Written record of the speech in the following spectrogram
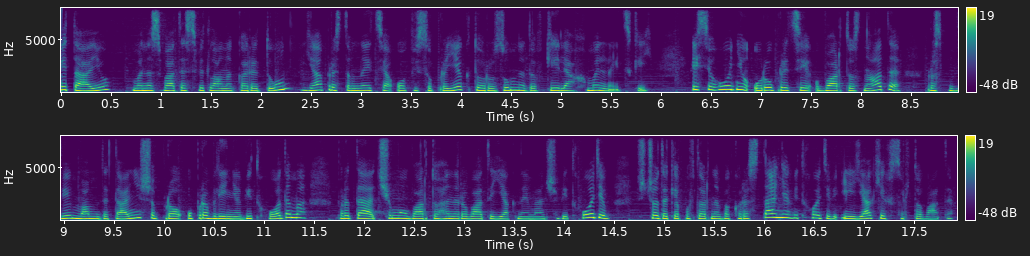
Вітаю! Мене звати Світлана Каретун. Я представниця офісу проєкту Розумне довкілля Хмельницький. І сьогодні у рубриці Варто знати розповім вам детальніше про управління відходами, про те, чому варто генерувати якнайменше відходів, що таке повторне використання відходів і як їх сортувати.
